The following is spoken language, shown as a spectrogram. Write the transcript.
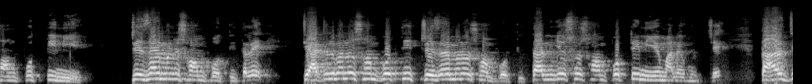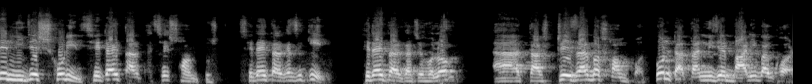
সম্পত্তি নিয়ে। ট্রেজার মানে সম্পত্তি, তাহলে চ্যাটেল মানেও সম্পত্তি ট্রেজার মানেও সম্পত্তি। তার নিজস্ব সম্পত্তি নিয়ে মানে হচ্ছে তার যে নিজের শরীর, সেটাই তার কাছে সন্তুষ্ট। সেটাই তার কাছে কি? সেটাই তার কাছে হলো তার ট্রেজার বা সম্পদ। কোনটা? তার নিজের বাড়ি বা ঘর।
